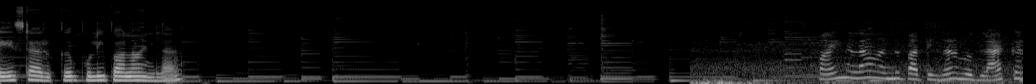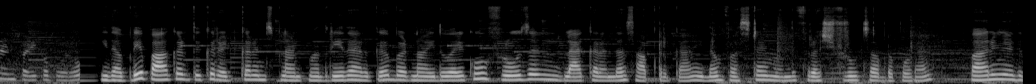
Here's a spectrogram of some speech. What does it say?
டேஸ்ட்டாக இருக்குது புளிப்பாலாம் இல்லை. ஃபைனலாக வந்து பார்த்திங்கன்னா நம்ம பிளாக் கரண்ட் பறிக்க போகிறோம் இது அப்படியே பார்க்குறதுக்கு ரெட் கரண்ட்ஸ் பிளான்ட் மாதிரியே தான் இருக்குது பட் நான் இது வரைக்கும் ஃப்ரோசன் பிளாக் கரண்ட் தான் சாப்பிட்ருக்கேன் இதுதான் ஃபஸ்ட் டைம் வந்து ஃப்ரெஷ் ஃப்ரூட் சாப்பிட போகிறேன் பாருங்கள் இது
